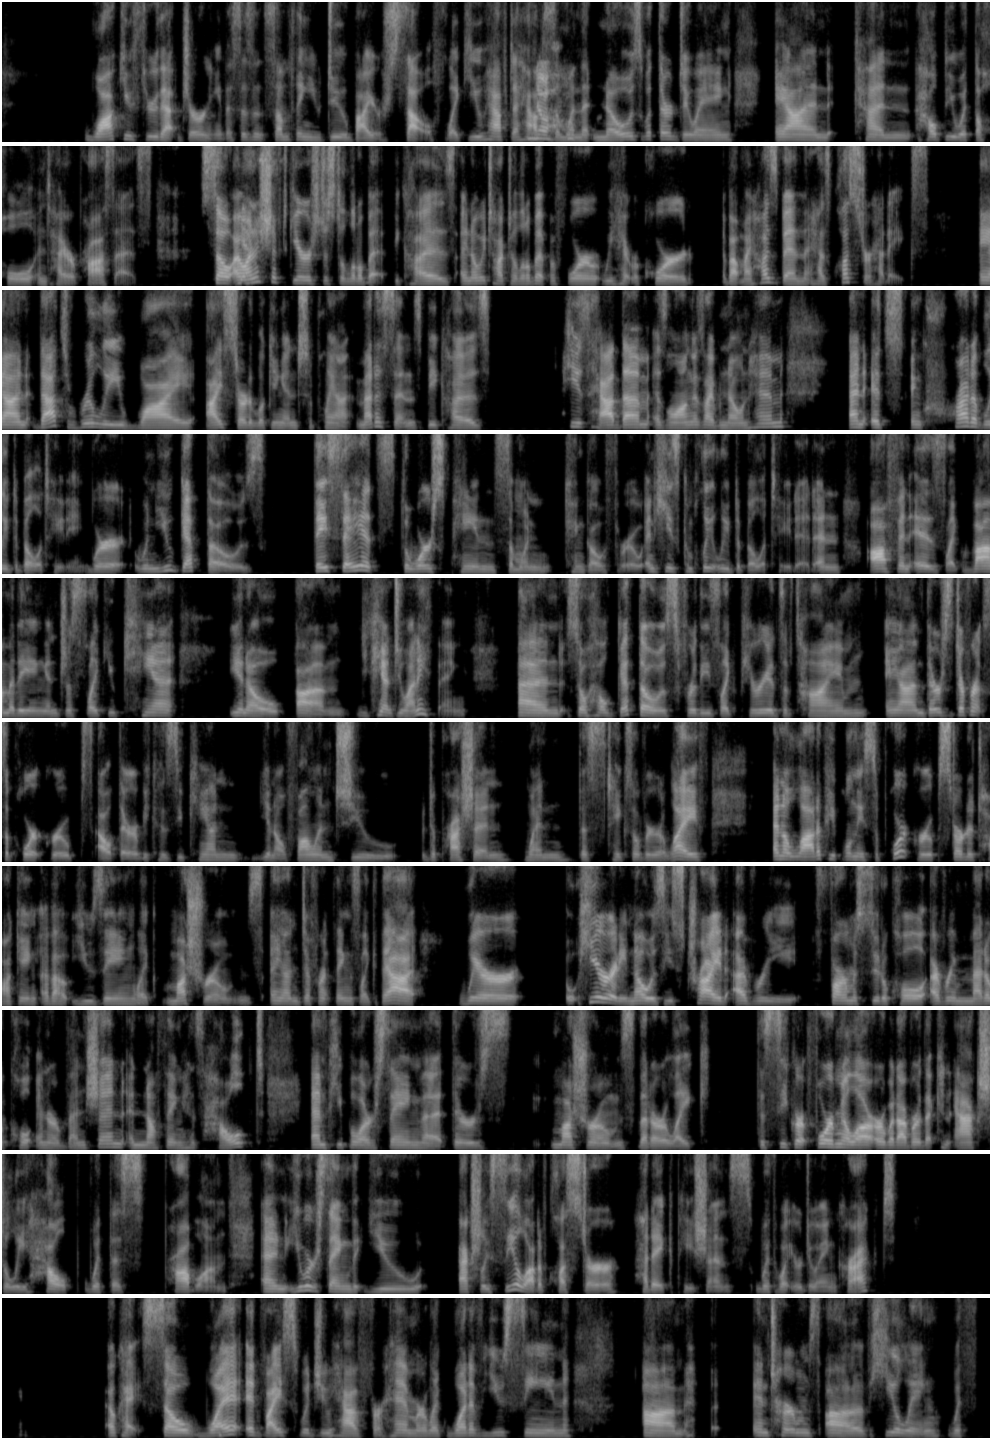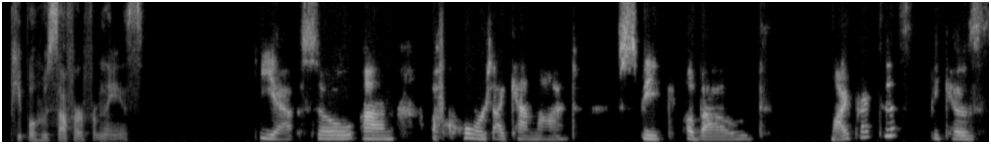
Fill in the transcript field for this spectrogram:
walk you through that journey. This isn't something you do by yourself. Like you have to have no. someone that knows what they're doing and can help you with the whole entire process. So I yes. want to shift gears just a little bit because I know we talked a little bit before we hit record about my husband that has cluster headaches. And that's really why I started looking into plant medicines because he's had them as long as I've known him and it's incredibly debilitating where when you get those they say it's the worst pain someone can go through and he's completely debilitated and often is like vomiting and just like you can't you know um you can't do anything. And so he'll get those for these like periods of time and there's different support groups out there because you can you know fall into depression when this takes over your life. And a lot of people in these support groups started talking about using like mushrooms and different things like that, where he already knows he's tried every pharmaceutical, every medical intervention, and nothing has helped. And people are saying that there's eh, mushrooms that are like the secret formula or whatever that can actually help with this problem. And you were saying that you actually see a lot of cluster headache patients with what you're doing, correct? Okay. So what advice would you have for him or like what have you seen um in terms of healing with people who suffer from these? Yeah, so um of course I cannot speak about my practice because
